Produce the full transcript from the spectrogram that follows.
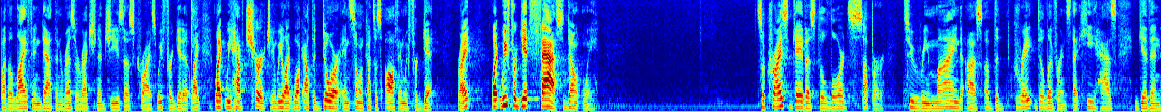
by the life and death and resurrection of Jesus Christ. We forget it like, like we have church and we like walk out the door and someone cuts us off and we forget, right? Like we forget fast, don't we? So Christ gave us the Lord's Supper to remind us of the great deliverance that he has given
